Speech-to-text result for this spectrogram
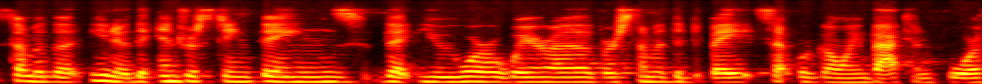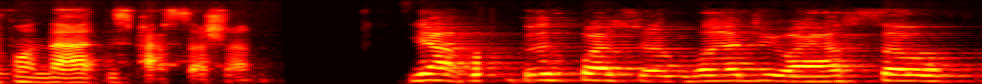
some of the you know the interesting things that you were aware of or some of the debates that were going back and forth on that this past session yeah good question i'm glad you asked so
